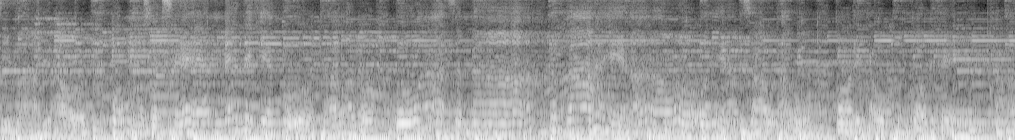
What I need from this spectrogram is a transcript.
สิมายเอาคงสดแสนแม้ได้เคียงโคตรเอาโอวาสนาทำให้เฮาอ้ยามสาวเฮาก็ได้เจ้าก็แค่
